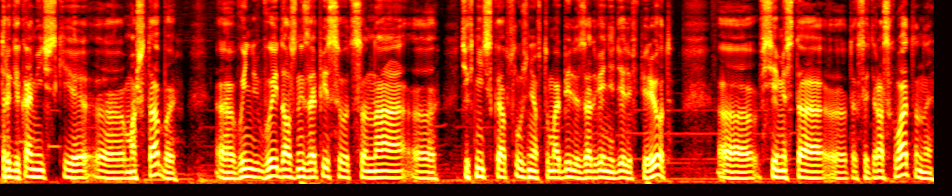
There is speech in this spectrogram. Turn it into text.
трагикомические масштабы. Вы, вы должны записываться на техническое обслуживание автомобиля за две недели вперед. Все места, так сказать, расхватаны.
